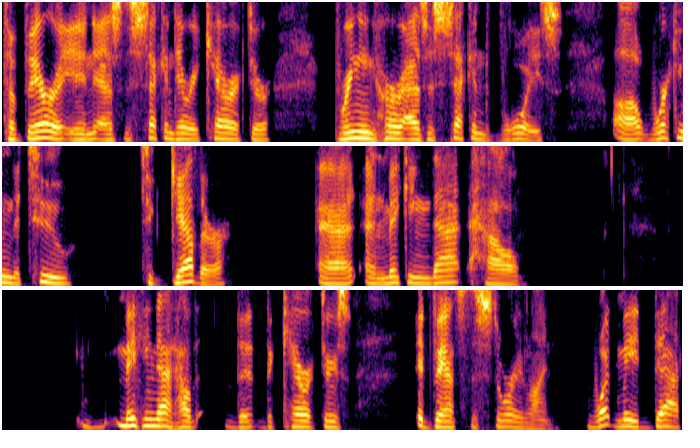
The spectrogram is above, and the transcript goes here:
Tavera in as the secondary character, bringing her as a second voice, uh, working the two together, and and making that how making that how the the characters advance the storyline. What made that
